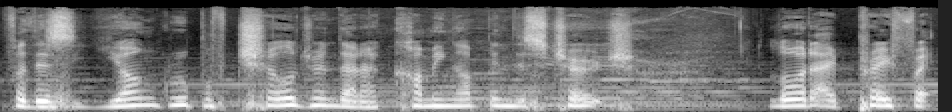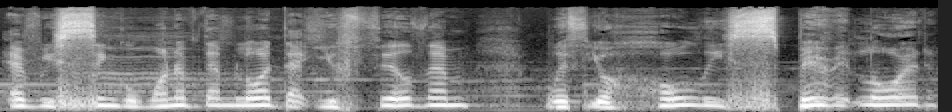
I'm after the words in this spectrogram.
for this young group of children that are coming up in this church. Lord, I pray for every single one of them, Lord, that you fill them with your Holy Spirit, Lord,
